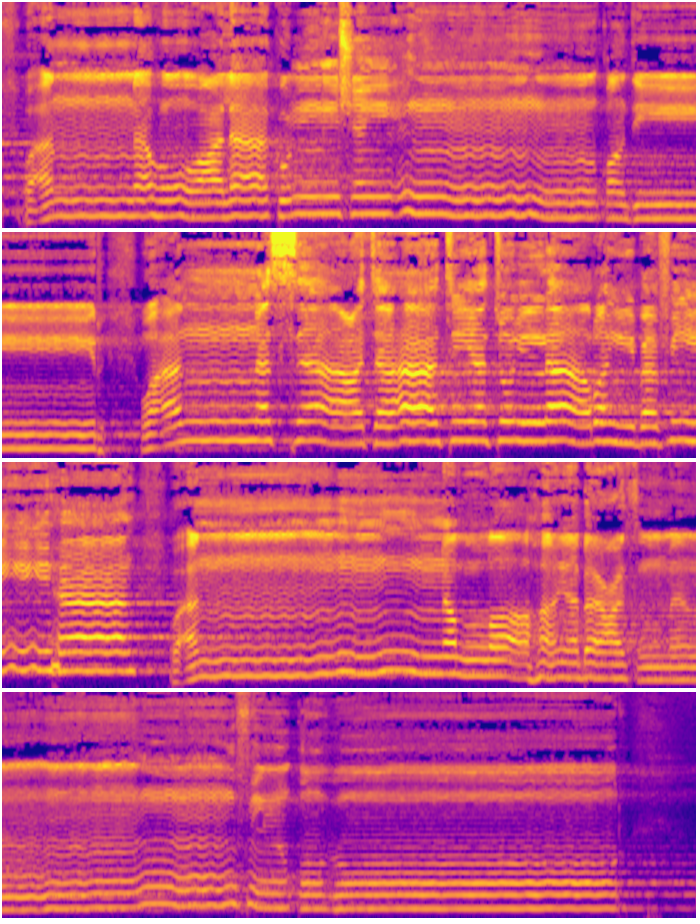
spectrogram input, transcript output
وأنه على كل شيء قدير وأن الساعة آتية لا ريب فيها وأن الله يبعث من في القبور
